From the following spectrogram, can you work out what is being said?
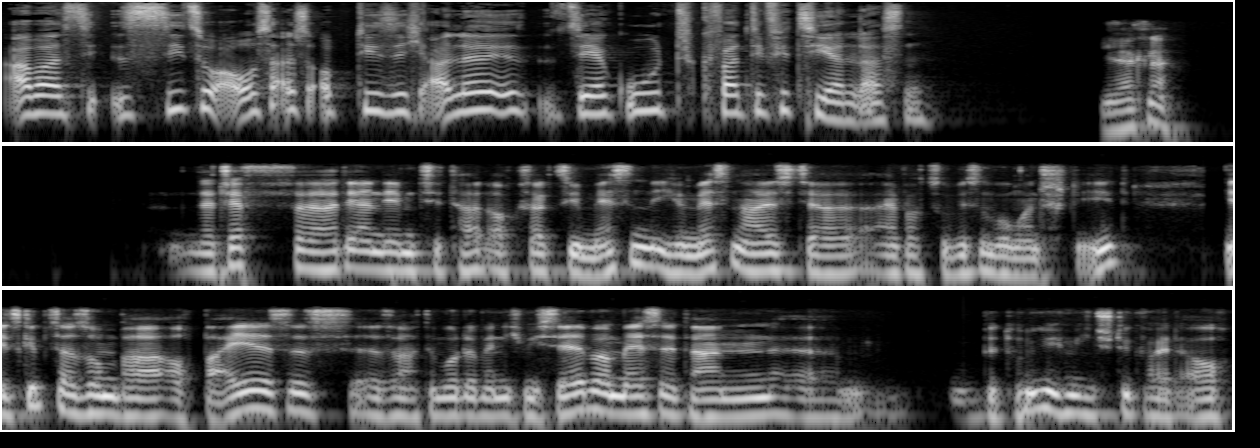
aber es, es sieht so aus, als ob die sich alle sehr gut quantifizieren lassen. Ja, klar. Der Jeff äh, hat ja in dem Zitat auch gesagt, sie messen nicht. Und messen heißt ja einfach zu wissen, wo man steht. Jetzt gibt es da so ein paar auch Biases, so nach dem Motto, wenn ich mich selber messe, dann ähm, betrüge ich mich ein Stück weit auch.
